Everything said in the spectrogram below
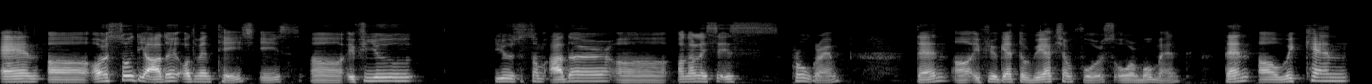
And uh, also the other advantage is uh, if you use some other uh, analysis program, then if you get the reaction force or moment, then we can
